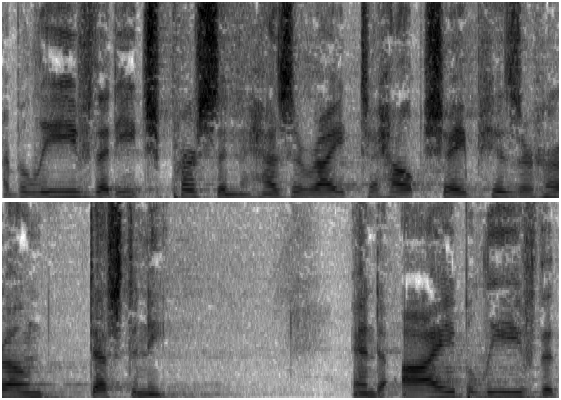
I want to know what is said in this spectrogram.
I believe that each person has a right to help shape his or her own destiny. And I believe that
